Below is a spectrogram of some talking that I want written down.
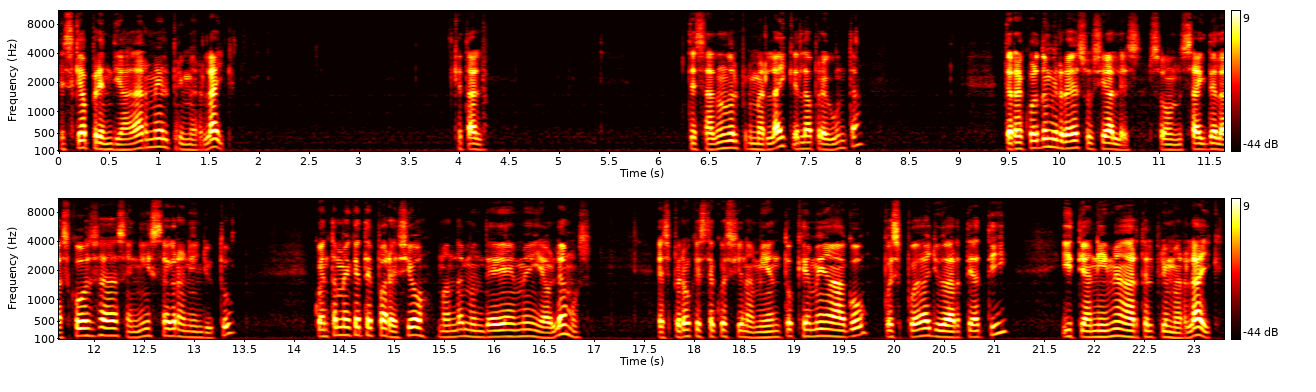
es que aprendí a darme el primer like. ¿Qué tal? ¿Te estás dando el primer like? Es la pregunta. Te recuerdo mis redes sociales. Son Site de las Cosas en Instagram y en YouTube. Cuéntame qué te pareció. Mándame un DM y hablemos. Espero que este cuestionamiento que me hago pues pueda ayudarte a ti y te anime a darte el primer like.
